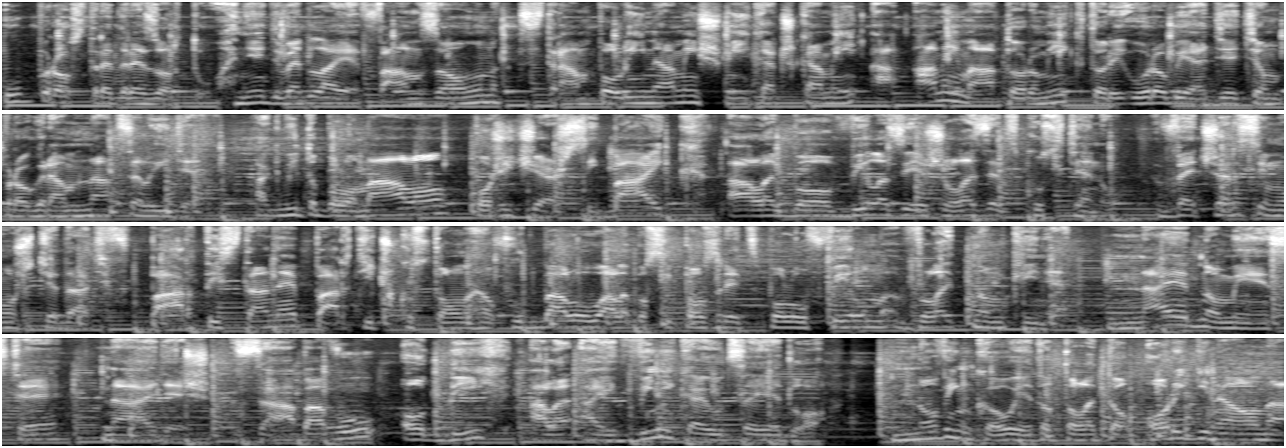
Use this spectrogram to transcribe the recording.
uprostred rezortu. Hneď vedľa je fanzone s trampolínami, šmíkačkami a animátormi, ktorí urobia deťom program na celý deň. Ak by to bolo málo, požičiaš si bike alebo vylezieš lezeckú stenu. Večer si môžete dať v partistane partičku stolného futbalu alebo si pozrieť spolu film v letnom kine. Na jednom mieste nájdeš zábavu, oddych, ale aj vynikajúce jedlo. Novinkou je toto leto originálna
